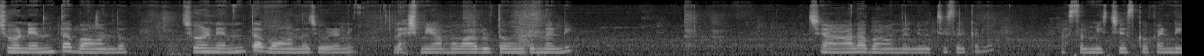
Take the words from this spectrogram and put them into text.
చూడండి ఎంత బాగుందో. చూడండి ఎంత బాగుందో చూడండి. లక్ష్మీ అమ్మవారులతో ఉంటుందండి. చాలా బాగుందండి వచ్చేసరికల్లా. అస్సలు మిస్ చేసుకోకండి.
